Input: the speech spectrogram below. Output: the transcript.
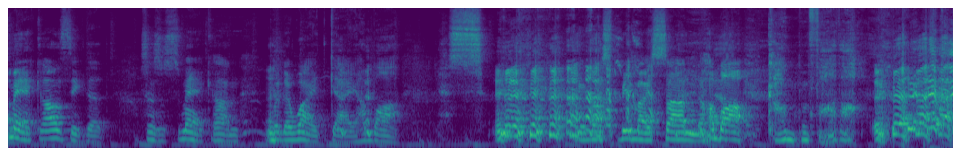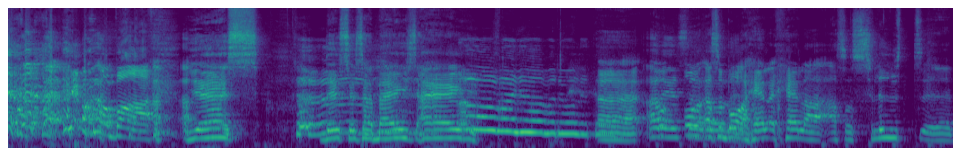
smeker ansiktet. Och sen så smeker han på the white guy. Han bara! You must be my son. Och han bara Come father. och man bara Yes! This is amazing! Åh vad gör vad dåligt det Eh. Ja, det är så och, och alltså bara hela, hela alltså slut eh,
